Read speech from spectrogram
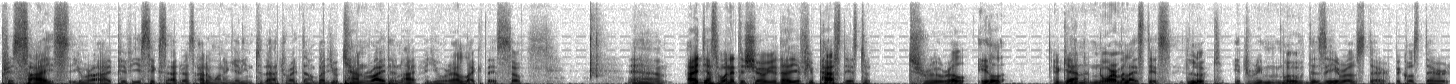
precise your IPv6 address. I don't want to get into that right now, but you can write an URL like this. So um, I just wanted to show you that if you pass this to trurl, it'll again normalize this. Look, it removed the zeros there because they're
